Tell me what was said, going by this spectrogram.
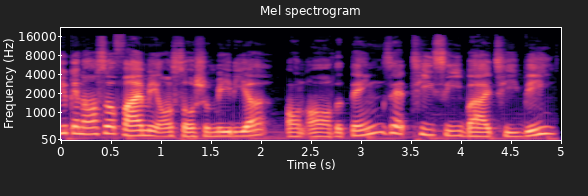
You can also find me on social media on all the things at tcbytb.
